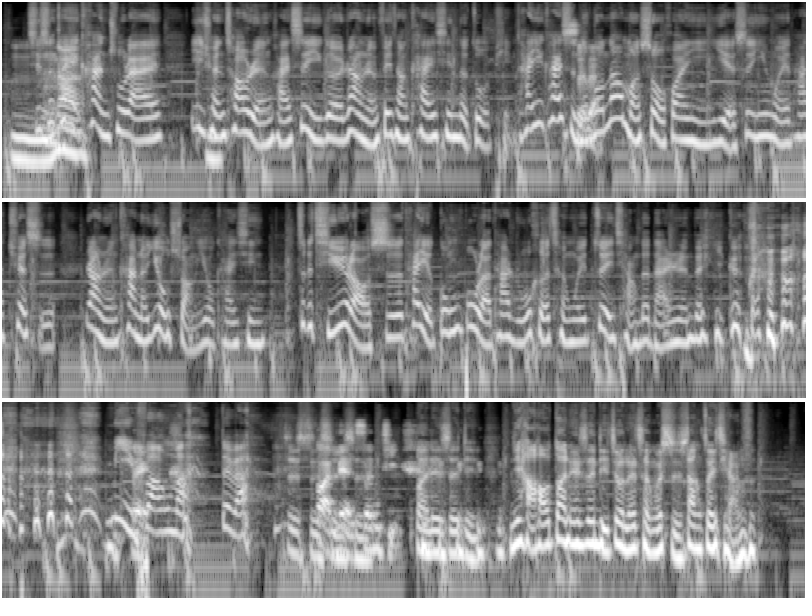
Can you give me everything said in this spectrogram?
嗯，其实可以看出来。一拳超人还是一个让人非常开心的作品。他一开始能够那么受欢迎，也是因为他确实让人看了又爽又开心。这个奇遇老师他也公布了他如何成为最强的男人的一个 秘方嘛，对吧？是是锻炼身体，锻炼身体，你好好锻炼身体就能成为史上最强。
